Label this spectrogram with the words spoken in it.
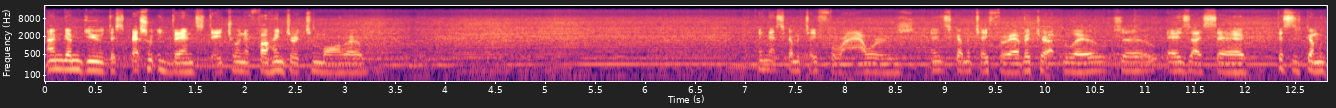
I'm gonna do the special events Daytona 500 tomorrow. And that's gonna take four hours and it's gonna take forever to upload. So as I said this is gonna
